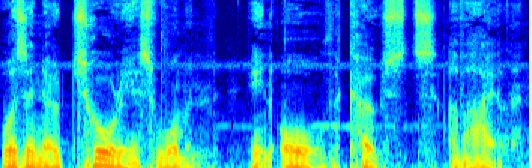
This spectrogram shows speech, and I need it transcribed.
was a notorious woman in all the coasts of Ireland.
